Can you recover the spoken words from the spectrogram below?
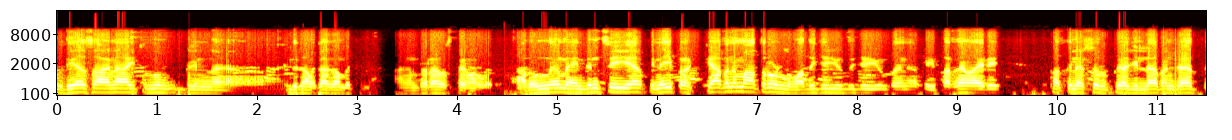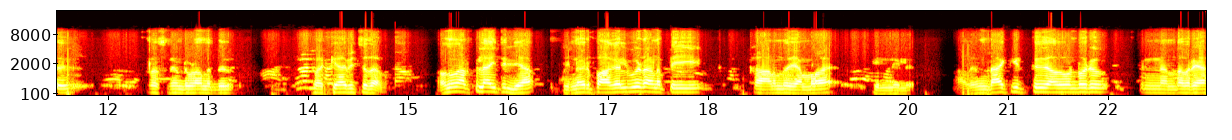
പുതിയ സാധനമായിട്ടൊന്നും പിന്നെ ഇത് കണക്കാക്കാൻ പറ്റില്ല. അങ്ങനത്തെ ഒരു അവസ്ഥയാണുള്ളത്. അതൊന്ന് മെയിന്റെനൻസ് ചെയ്യുക. പിന്നെ ഈ പ്രഖ്യാപനം മാത്രമേ ഉള്ളൂ. അത് ചെയ്യും ഇത് ചെയ്യും. പിന്നെ ഈ പറഞ്ഞ മാതിരി പത്ത് ലക്ഷം റുപ്യ ജില്ലാ പഞ്ചായത്ത് പ്രസിഡന്റ് വന്നിട്ട് പ്രഖ്യാപിച്ചതാണ്. അതൊന്നും നടപ്പിലായിട്ടില്ല. പിന്നെ ഒരു പകൽ വീടാണ് ഇപ്പൊ ഈ കാണുന്നത് നമ്മളെ പിന്നിൽ. അത് ഉണ്ടാക്കിയിട്ട് അതുകൊണ്ടൊരു പിന്നെ എന്താ പറയാ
